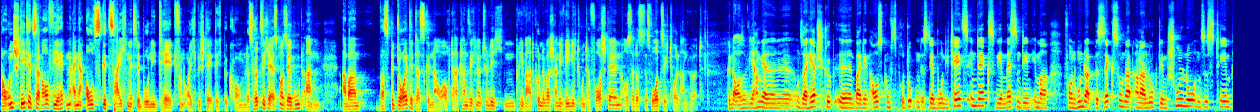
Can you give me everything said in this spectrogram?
Bei uns steht jetzt darauf, wir hätten eine ausgezeichnete Bonität von euch bestätigt bekommen. Das hört sich ja erstmal sehr gut an. Aber was bedeutet das genau? Auch da kann sich natürlich ein Privatkunde wahrscheinlich wenig darunter vorstellen, außer dass das Wort sich toll anhört. Genau, also wir haben ja äh, unser Herzstück äh, bei den Auskunftsprodukten ist der Bonitätsindex. Wir messen den immer von 100 bis 600 analog dem Schulnotensystem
